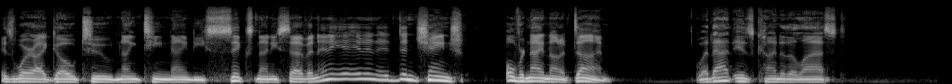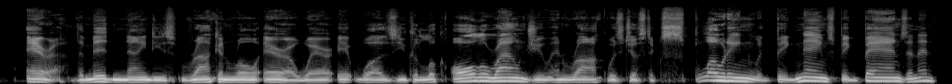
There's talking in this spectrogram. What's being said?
is where I go to 1996, 97. And it, it, it didn't change overnight on a dime. Well, that is kind of the last era, the mid 90s rock and roll era, where it was you could look all around you and rock was just exploding with big names, big bands, and then,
